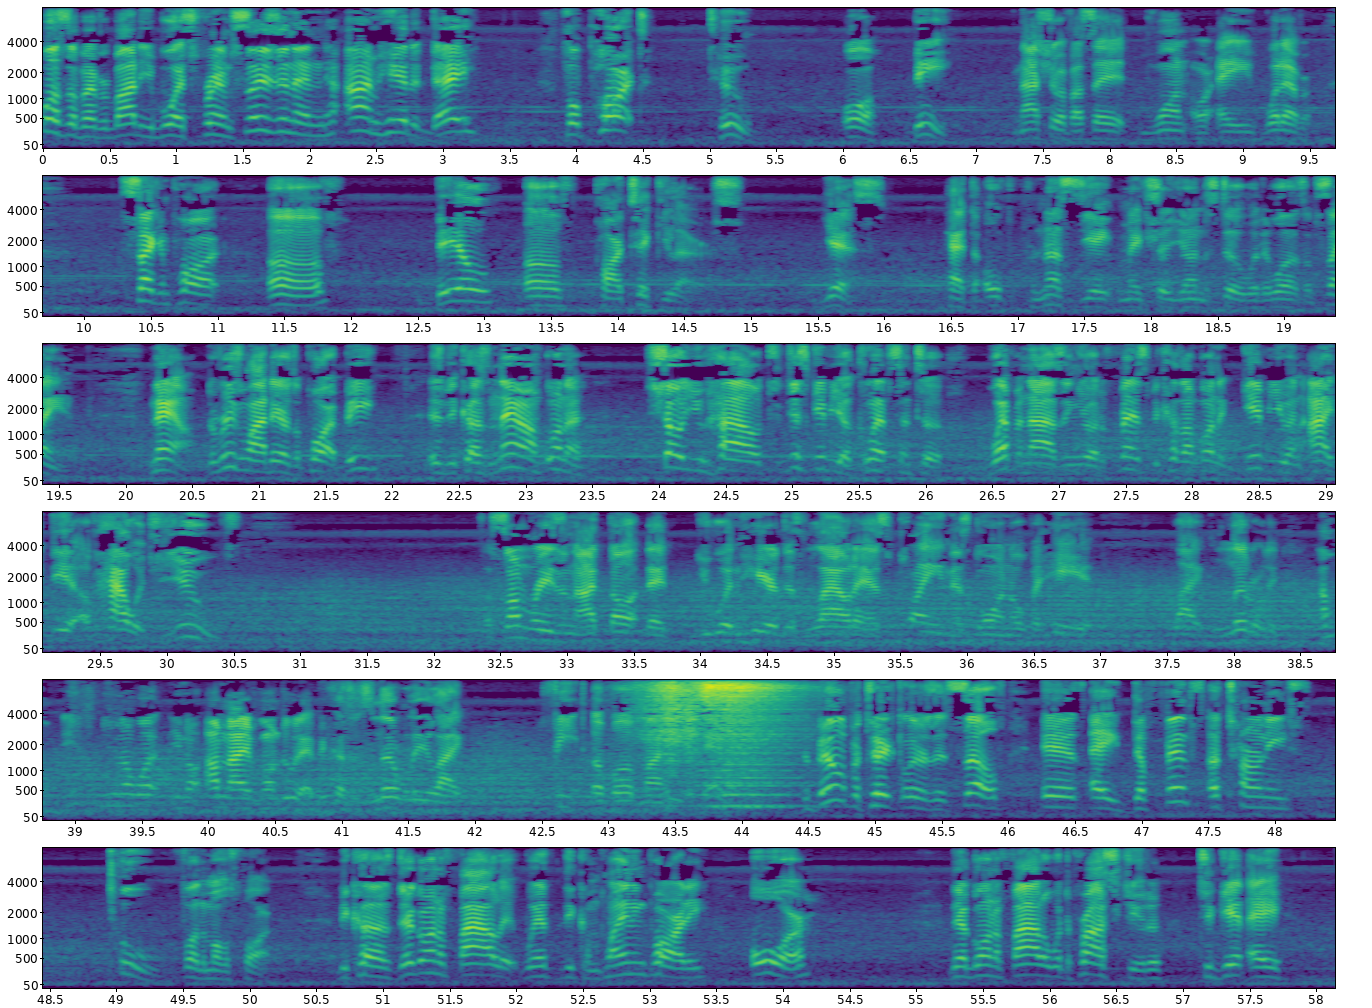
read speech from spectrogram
What's up, everybody? Your boy Supreme Decision, and I'm here today for part two, or B. Not sure if I said one or A, whatever. Second part of Bill of Particulars. Yes, had to over pronunciate, make sure you understood what it was I'm saying. Now, the reason why there's a part B is because now I'm going to show you how to just give you a glimpse into weaponizing your defense because I'm going to give you an idea of how it's used. For some reason, I thought that you wouldn't hear this loud ass plane that's going overhead. Like literally. I'm, you know what? You know, I'm not even going to do that because it's literally like feet above my head. The bill of particulars itself is a defense attorney's tool for the most part because they're going to file it with the complaining party or they're going to file it with the prosecutor to get a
